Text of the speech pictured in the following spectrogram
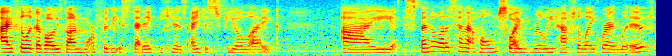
I feel like I've always gone more for the aesthetic because I just feel like I spend a lot of time at home so I really have to like where I live.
